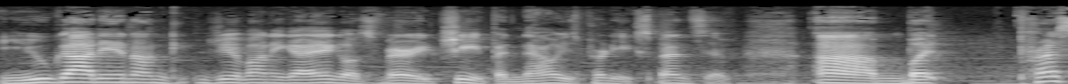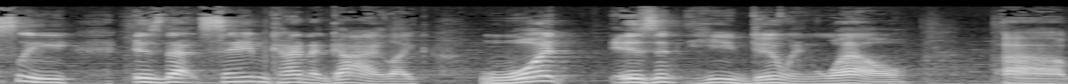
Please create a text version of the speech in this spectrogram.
you got in on Giovanni Gallegos very cheap, and now he's pretty expensive. Um, but Pressly is that same kind of guy. Like, what isn't he doing well uh,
